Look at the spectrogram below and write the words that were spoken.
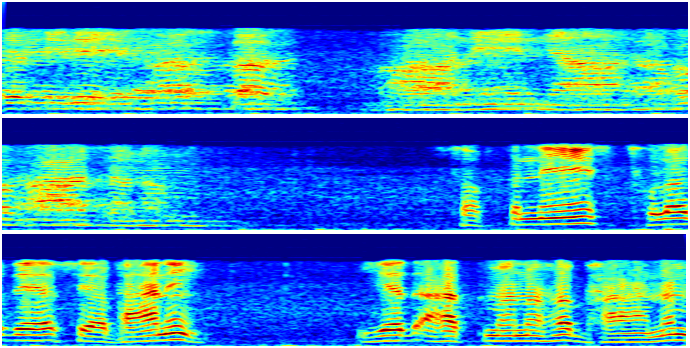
व्यतिरेकस्तद् भानेन्यानवभासनम् स्वप्ने स्थूल देह से अभाने यद आत्मन भानम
